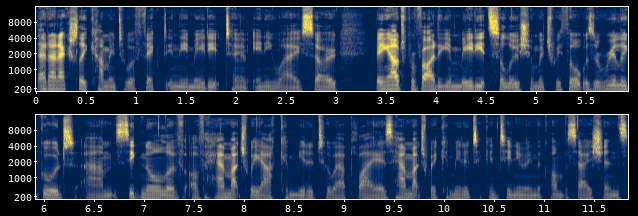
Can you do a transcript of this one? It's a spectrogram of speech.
they don't actually come into effect in the immediate term anyway. So, being able to provide the immediate solution, which we thought was a really good um, signal of, of how much we are committed to our players, how much we're committed to continuing the conversations.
